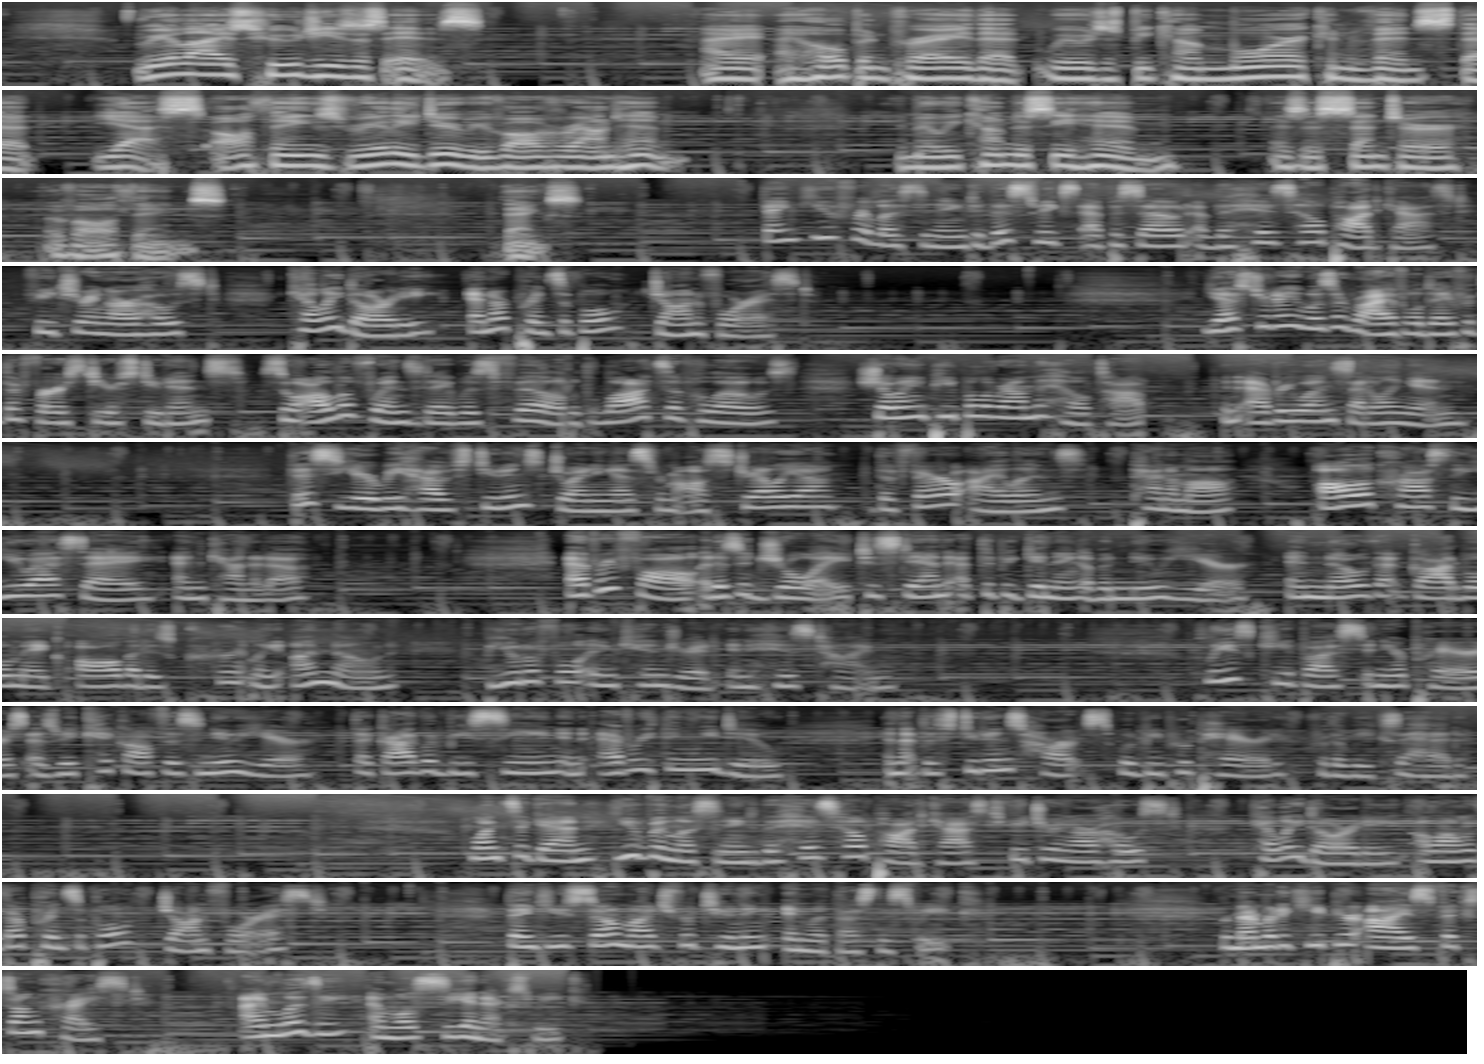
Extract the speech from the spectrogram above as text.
realize who Jesus is, I, I hope and pray that we would just become more convinced that, yes, all things really do revolve around Him. And may we come to see Him as the center of all things. Thanks. Thank you for listening to this week's episode of the His Hill podcast, featuring our host, Kelly Doherty, and our principal, Jon Forrest. Yesterday was arrival day for the first year students, so all of Wednesday was filled with lots of hellos, showing people around the hilltop, and everyone settling in. This year we have students joining us from Australia, the Faroe Islands, Panama, all across the USA and Canada. Every fall, it is a joy to stand at the beginning of a new year and know that God will make all that is currently unknown beautiful and kindred in His time. Please keep us in your prayers as we kick off this new year, that God would be seen in everything we do, and that the students' hearts would be prepared for the weeks ahead. Once again, you've been listening to the His Hill podcast featuring our host, Kelly Doherty, along with our principal, Jon Forrest. Thank you so much for tuning in with us this week. Remember to keep your eyes fixed on Christ. I'm Lizzie, and we'll see you next week.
